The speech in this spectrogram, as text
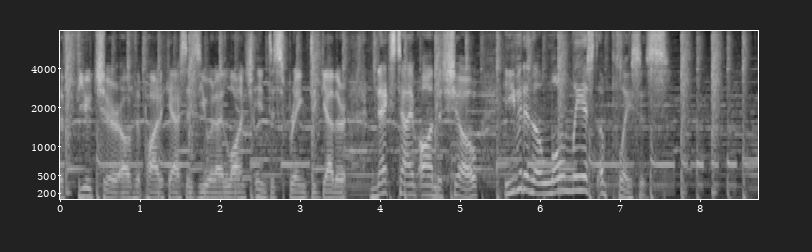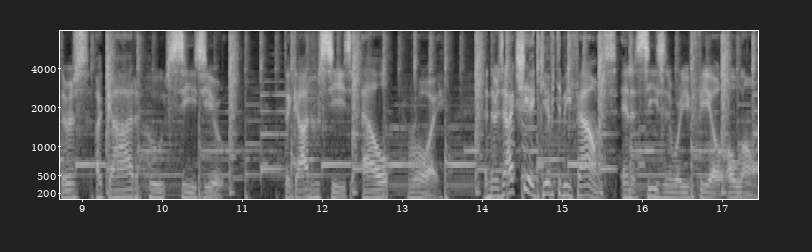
the future of the podcast as you and I launch into spring together. Next time on the show, even in the loneliest of places, there's a God who sees you the God who sees, El Roi. And there's actually a gift to be found in a season where you feel alone.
